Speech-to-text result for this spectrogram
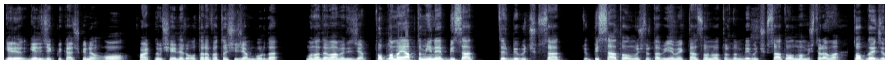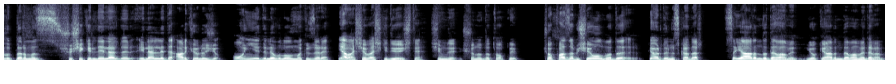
gele- gelecek birkaç güne o farklı şeyleri o tarafa taşıyacağım. Burada buna devam edeceğim. Toplama yaptım yine bir saattir bir buçuk saat bir saat olmuştur tabii yemekten sonra oturdum. Bir buçuk saat olmamıştır ama toplayıcılıklarımız şu şekilde ilerledi, ilerledi. Arkeoloji 17 level olmak üzere yavaş yavaş gidiyor işte. Şimdi şunu da toplayıp çok fazla bir şey olmadı. Gördüğünüz kadar. Yarın da devam ed yok yarın devam edemem.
